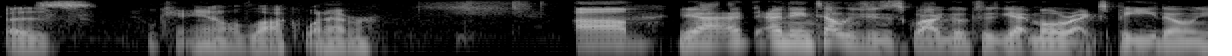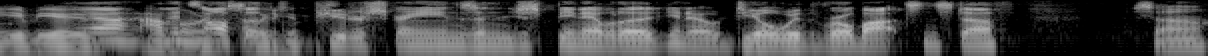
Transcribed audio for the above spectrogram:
because who cares? You know, luck, whatever. Um, Yeah, and, and intelligence is quite good because you get more XP, don't you, if you yeah, have it's more also the computer screens and just being able to you know deal with robots and stuff. So,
